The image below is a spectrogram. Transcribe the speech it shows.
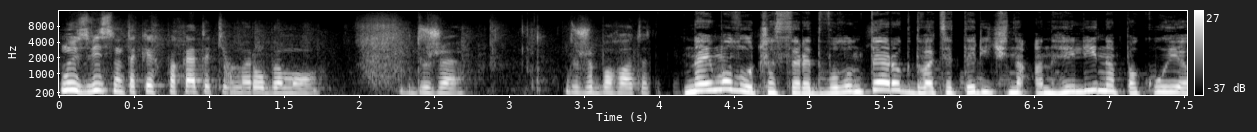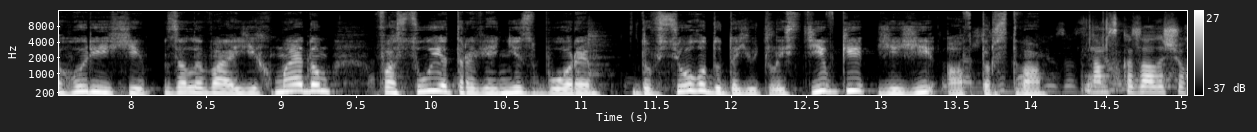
Ну і звісно, таких пакетиків ми робимо дуже, дуже багато. Наймолодша серед волонтерок, 20-річна Ангеліна, пакує горіхи, заливає їх медом, фасує трав'яні збори. До всього додають листівки її авторства. Нам сказали, що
